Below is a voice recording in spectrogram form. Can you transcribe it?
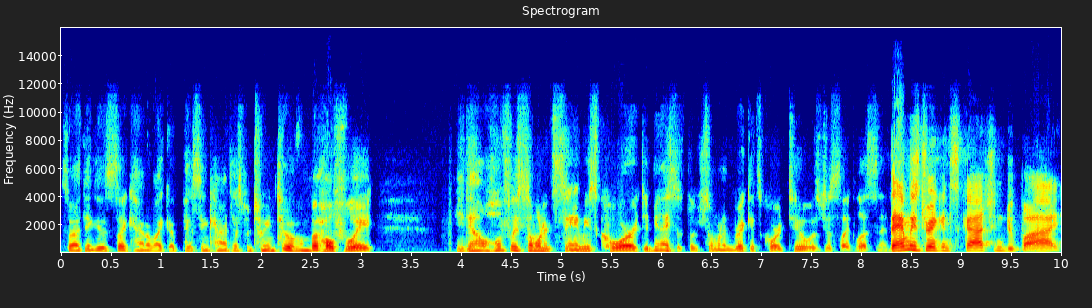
So I think it's like kind of like a pissing contest between two of them. But hopefully, you know, hopefully someone in Sammy's court. It'd be nice if someone in Ricketts' court too was just like, "Listen, Sammy's drinking scotch in Dubai."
